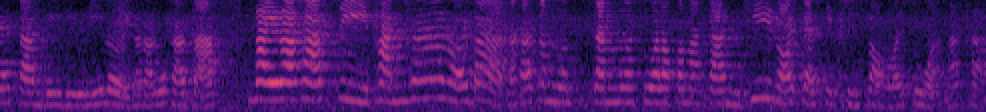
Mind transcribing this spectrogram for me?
ได้ตามรีวิวนี้เลยนะคะ ลูกค้าจ๋าในราคา 4,500 บาทนะคะจำนวนจำนวนตัวเราประมาณการอยู่ที่ 180ถึง200 ตัวนะคะ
